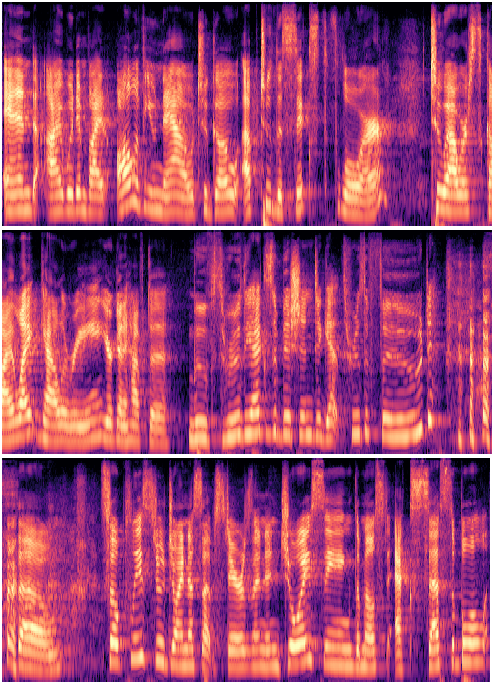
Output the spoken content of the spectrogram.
And I would invite all of you now to go up to the sixth floor to our skylight gallery. You're going to have to move through the exhibition to get through the food. so so please do join us upstairs and enjoy seeing the most accessible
